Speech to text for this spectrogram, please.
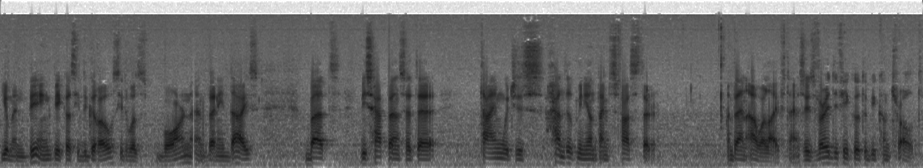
human being because it grows, it was born, and then it dies. But this happens at a time which is 100 million times faster than our lifetime. So it's very difficult to be controlled.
